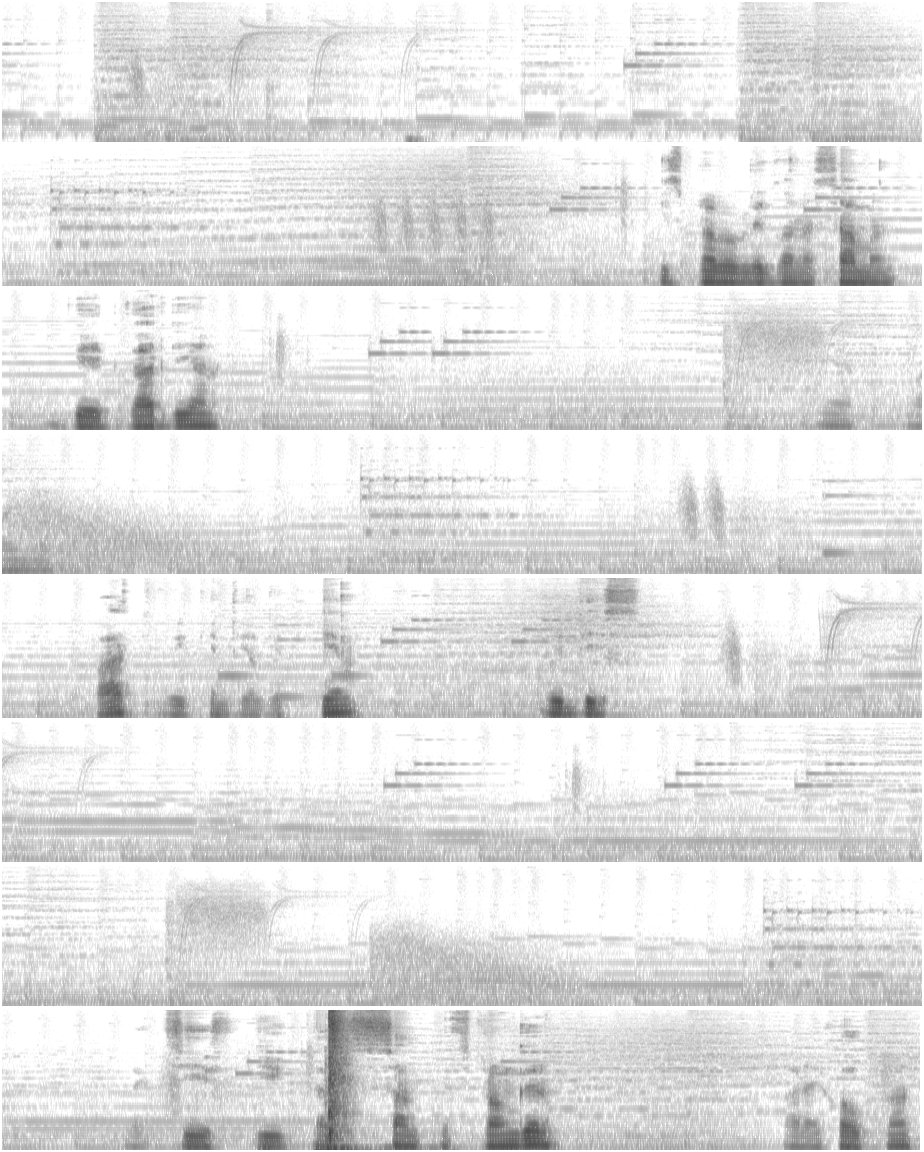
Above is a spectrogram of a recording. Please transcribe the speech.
He's probably gonna summon Gate Guardian. Yeah, why not? But we can deal with him with this. Let's see if he got something stronger, but I hope not.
